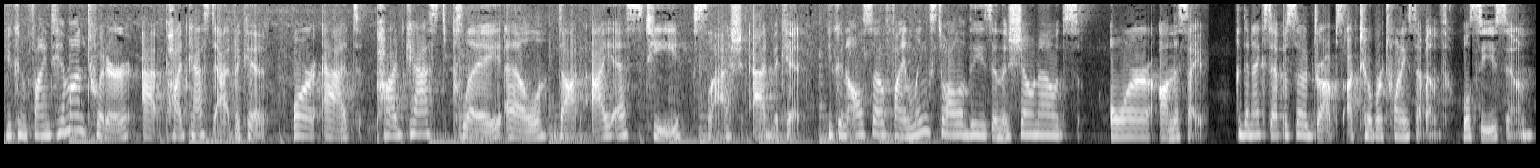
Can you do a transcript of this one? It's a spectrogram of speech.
You can find him on Twitter at Podcast Advocate or at podcastplayl.ist slash advocate. You can also find links to all of these in the show notes or on the site. The next episode drops October 27th. We'll see you soon.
